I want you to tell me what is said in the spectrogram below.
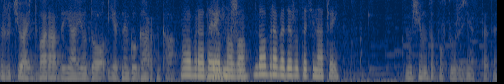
No, rzuciłaś dwa razy jajo do jednego garnka. Dobra, daj od nowa. Dobra, będę rzucać inaczej. Musimy to powtórzyć niestety.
